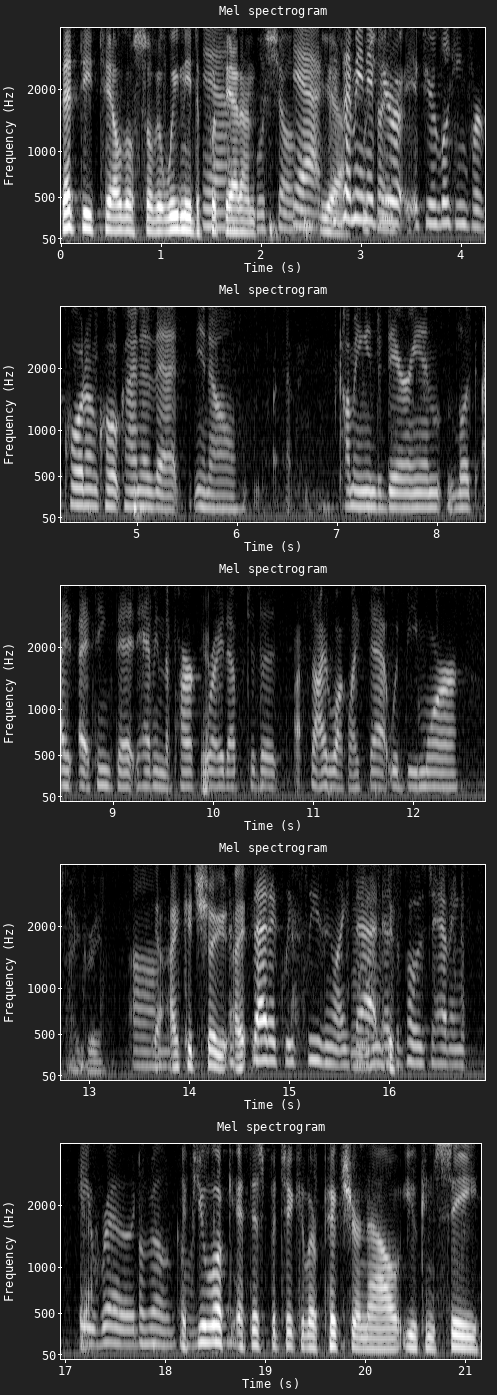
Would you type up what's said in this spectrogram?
that detail though, so that we need to put Yeah. that on, We'll show. Yeah, because Yeah. I mean, We'll if show you. you're, if you're looking for quote-unquote kind of that, you know, coming into Darien, look, I, I think that having the park Yeah. right up to the sidewalk like that would be more, I agree. yeah, um, I could show you. I- aesthetically pleasing like that, If- as opposed to having a Yeah. road. A road going If you look at this particular picture now, you can see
